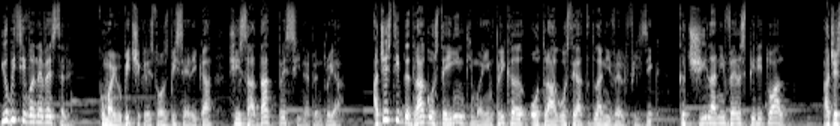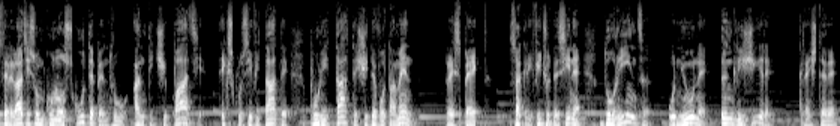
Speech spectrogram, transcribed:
iubiți-vă nevestele, cum a iubit și Hristos biserica și s-a dat pe sine pentru ea. Acest tip de dragoste intimă implică o dragoste atât la nivel fizic, cât și la nivel spiritual. Aceste relații sunt cunoscute pentru anticipație, exclusivitate, puritate și devotament, respect, sacrificiu de sine, dorință, uniune, îngrijire, creștere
